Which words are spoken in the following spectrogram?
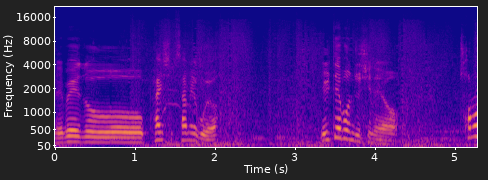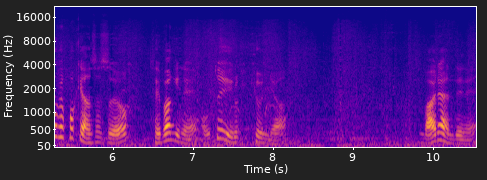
레벨도 83이고요. 1대본 주시네요. 1500밖에 안 썼어요? 대박이네. 어떻게 이렇게 키웠냐 말이 안 되네.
